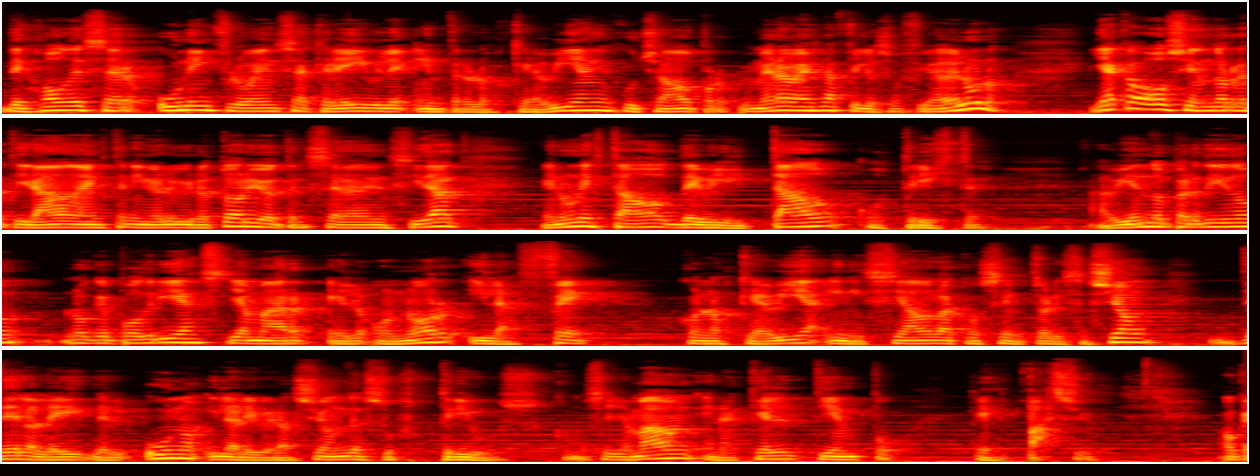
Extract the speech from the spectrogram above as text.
dejó de ser una influencia creíble entre los que habían escuchado por primera vez la filosofía del uno y acabó siendo retirada de este nivel vibratorio de tercera densidad en un estado debilitado o triste habiendo perdido lo que podrías llamar el honor y la fe con los que había iniciado la conceptualización de la ley del uno y la liberación de sus tribus, como se llamaban en aquel tiempo espacio. Ok,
